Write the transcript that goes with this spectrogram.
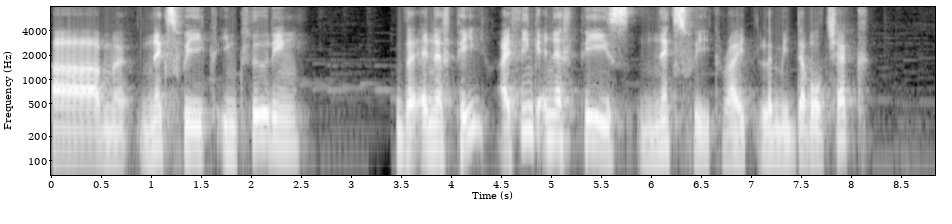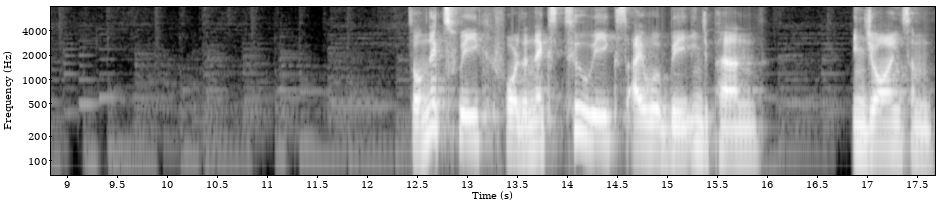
um, next week, including the NFP. I think NFP is next week, right? Let me double check. So next week, for the next two weeks, I will be in Japan enjoying some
